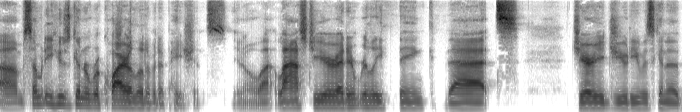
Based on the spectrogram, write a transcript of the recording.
um, somebody who's going to require a little bit of patience. You know, last year, I didn't really think that Jerry Jeudy was going to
